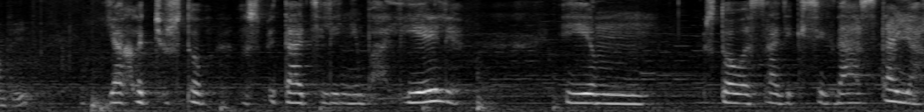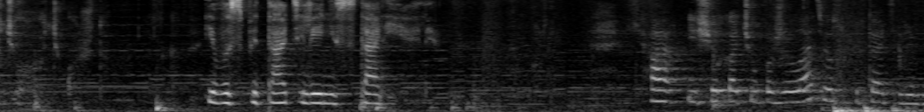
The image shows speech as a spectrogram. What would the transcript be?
Андрей? Я хочу, чтобы воспитатели не болели, и чтобы садик всегда стоял. Еще хочу кое-что И воспитатели не старели. Я еще хочу пожелать воспитателям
